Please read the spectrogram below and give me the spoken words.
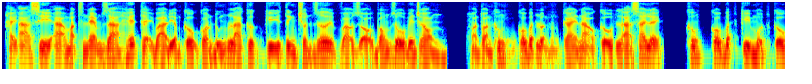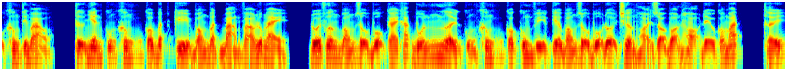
hay ạ xì ạ mặt ném ra hết thảy ba điểm cầu còn đúng là cực kỳ tinh chuẩn rơi vào giỏ bóng rổ bên trong, hoàn toàn không có bất luận cái nào cầu là sai lệch, không có bất kỳ một cầu không tiến vào tự nhiên cũng không có bất kỳ bóng bật bảng vào lúc này, đối phương bóng rổ bộ cái khác bốn người cũng không có cùng vị kia bóng rổ bộ đội trưởng hỏi do bọn họ đều có mắt, thấy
